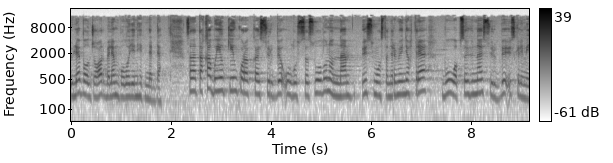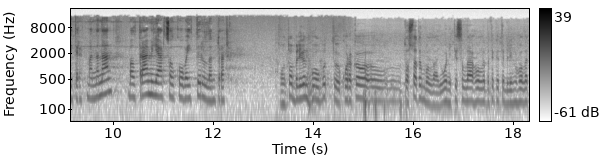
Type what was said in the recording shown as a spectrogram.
үлі болжағар бәлем болу ден хетіндерді. Санаттаққа бұйыл кейін қораққа сүрбе улусы суолын онна үс мостан өрімен өқтірі бұл опсы үйіна сүрбе 3 километр. Маннанан балтыра миллиард сол кобай тырылан тұрар. Онто билеген холбут корака тостатын болла. 12 сылла бите кете билеген холла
